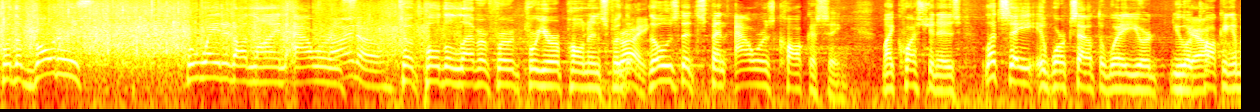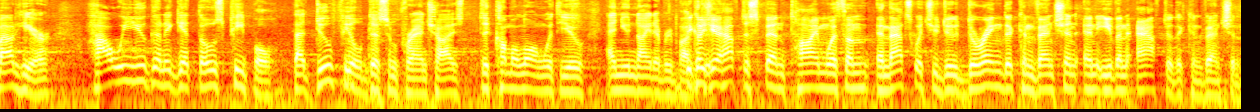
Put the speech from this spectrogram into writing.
For the voters who waited online hours to pull the lever for, for your opponents, for the- those that spent hours caucusing, my question is, let's say it works out the way you're, you are Yeah. talking about here. How are you going to get those people that do feel mm. disenfranchised to come along with you and unite everybody? Because you have to spend time with them, and that's what you do during the convention and even after the convention.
